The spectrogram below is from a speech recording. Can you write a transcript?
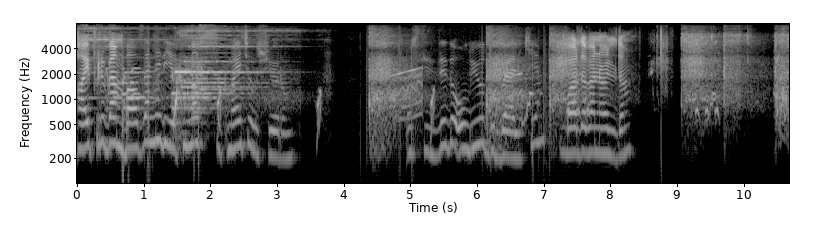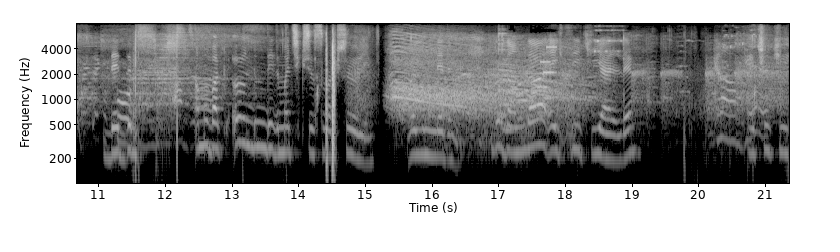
Piper'ı ben bazenleri yakından sıkmaya çalışıyorum. Sizde de oluyordur belki. Bu arada ben öldüm. Dedim. Ama bak öldüm dedim açıkçası bak söyleyeyim. Öldüm dedim. Buradan da eksi 2 geldi. E, çok iyi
